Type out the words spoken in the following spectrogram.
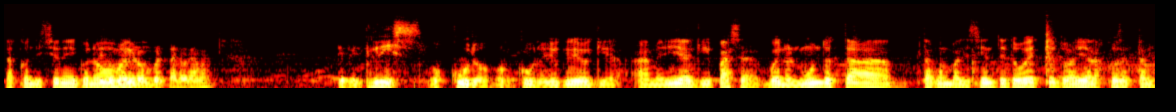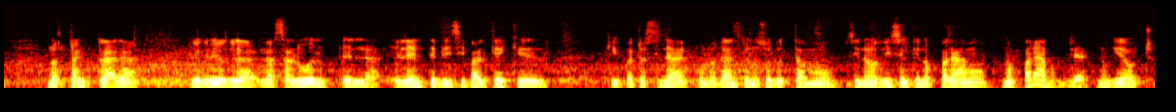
las condiciones ¿Usted cómo económicas vislumbra el panorama? Difícil. gris, oscuro, oscuro. Yo creo que a medida que pasa, bueno, el mundo está está convaleciente todo esto, todavía las cosas están, no están claras. Yo creo que la, salud es el, ente principal que hay que, patrocinar, por lo tanto nosotros estamos, si nos dicen que nos paramos, nos paramos, no, queda otro.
